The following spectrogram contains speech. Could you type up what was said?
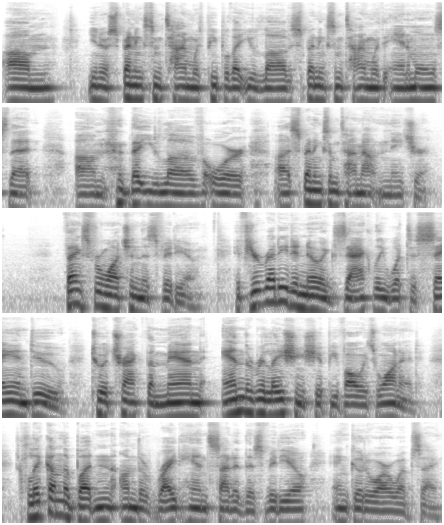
um, you know, spending some time with people that you love, spending some time with animals that um, that you love, or uh, spending some time out in nature. Thanks for watching this video. If you're ready to know exactly what to say and do to attract the man and the relationship you've always wanted, click on the button on the right hand side of this video and go to our website.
